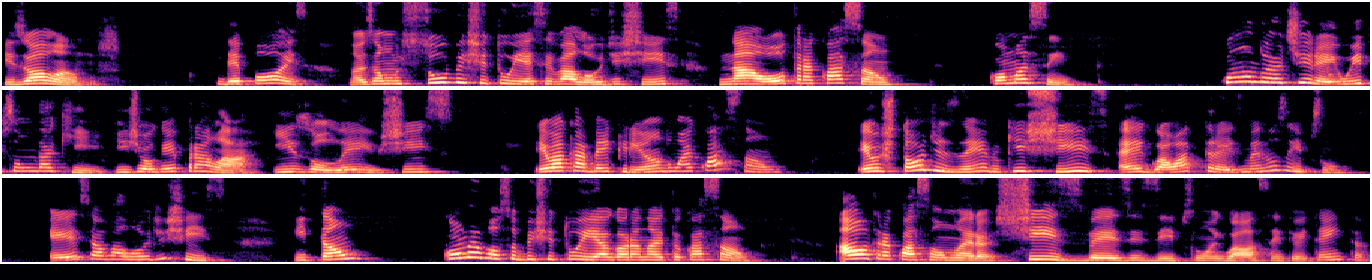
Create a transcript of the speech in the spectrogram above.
isolamos. Depois, nós vamos substituir esse valor de x na outra equação. Como assim? Quando eu tirei o y daqui e joguei para lá e isolei o x, eu acabei criando uma equação. Eu estou dizendo que x é igual a 3 menos y. Esse é o valor de x. Então, como eu vou substituir agora na equação? A outra equação não era x vezes y igual a 180?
